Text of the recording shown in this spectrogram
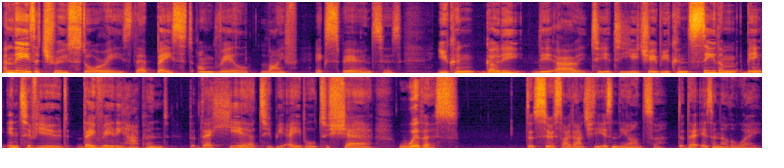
And these are true stories. They're based on real life experiences. You can go to, the, uh, to, to YouTube, you can see them being interviewed. They really happened. But they're here to be able to share with us that suicide actually isn't the answer, that there is another way.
